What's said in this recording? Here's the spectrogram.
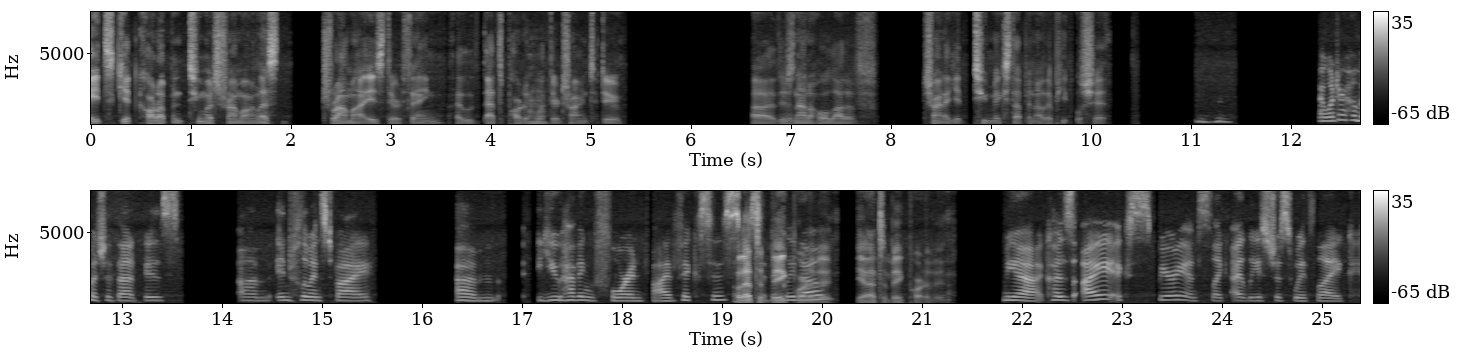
eights get caught up in too much drama unless drama is their thing. Uh, That's part of Mhm. what they're trying to do. Uh, there's not a whole lot of trying to get too mixed up in other people's shit. Mhm. I wonder how much of that is um, influenced by um, you having four and five fixes. Oh, that's a big part though. of it. Yeah, that's a big part of it. Yeah, because I experienced like at least just with like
